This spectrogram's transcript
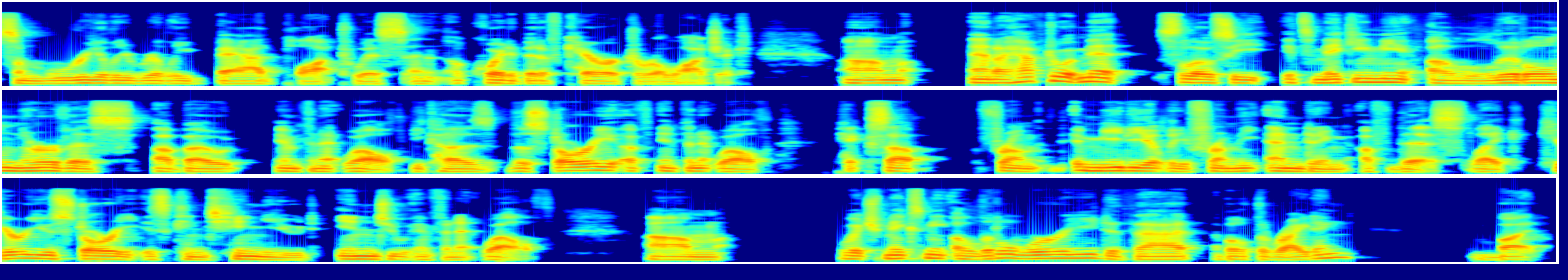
some really really bad plot twists and quite a bit of character logic um, and i have to admit Sollosi, it's making me a little nervous about infinite wealth because the story of infinite wealth picks up from immediately from the ending of this like kiryu's story is continued into infinite wealth um, which makes me a little worried that about the writing, but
